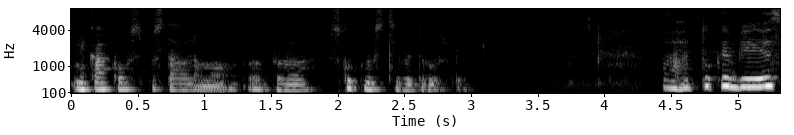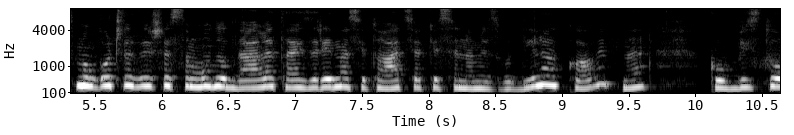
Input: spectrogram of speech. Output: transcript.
Nekako vzpostavljamo v skupnosti, v družbi. Tukaj bi jaz mogoče zdaj še samo dodala ta izredna situacija, ki se nam je zgodila, COVID, ne, ko v bistvu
